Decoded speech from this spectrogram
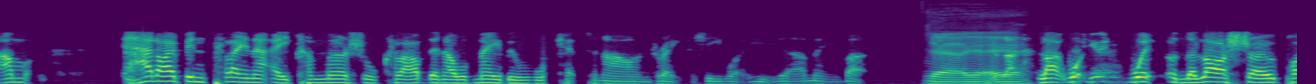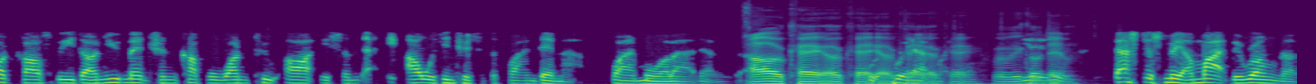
I'm, had I been playing at a commercial club, then I would maybe would have kept an eye on Drake to see what he, you know what I mean? But yeah, yeah, yeah. like, like what you what, on the last show podcast we done, you mentioned a couple one two artists, and I was interested to find them out, find more about them. Oh, okay, okay, Put- put it okay, way. okay. Well, we got yeah. them. That's just me. I might be wrong though.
